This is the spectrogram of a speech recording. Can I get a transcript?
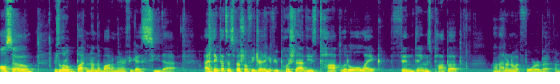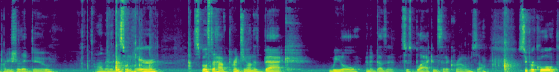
Also, there's a little button on the bottom there if you guys see that. I think that's a special feature. I think if you push that, these top little like fin things pop up. Um, I don't know what for, but I'm pretty sure they do. Um, and then this one here is supposed to have printing on this back wheel and it doesn't. It's just black instead of chrome. So super cool.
